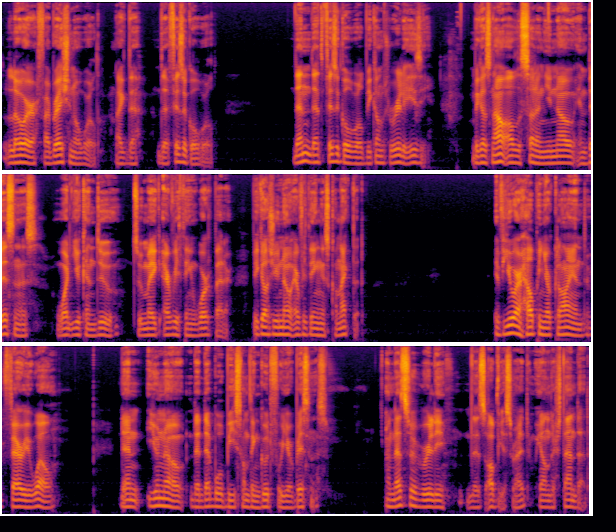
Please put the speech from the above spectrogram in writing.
lower vibrational world, like the, the physical world then that physical world becomes really easy. Because now all of a sudden you know in business what you can do to make everything work better because you know everything is connected. If you are helping your client very well, then you know that that will be something good for your business. And that's a really that's obvious, right? We understand that.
